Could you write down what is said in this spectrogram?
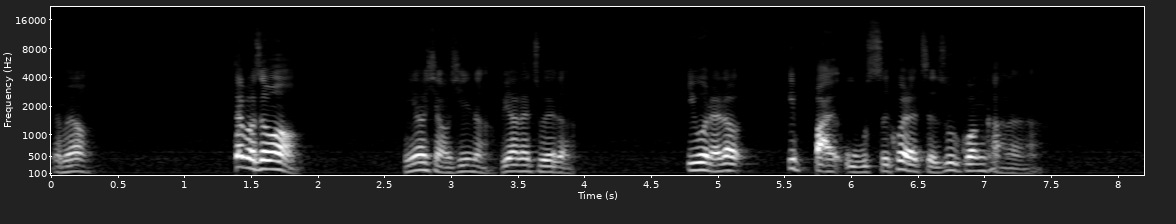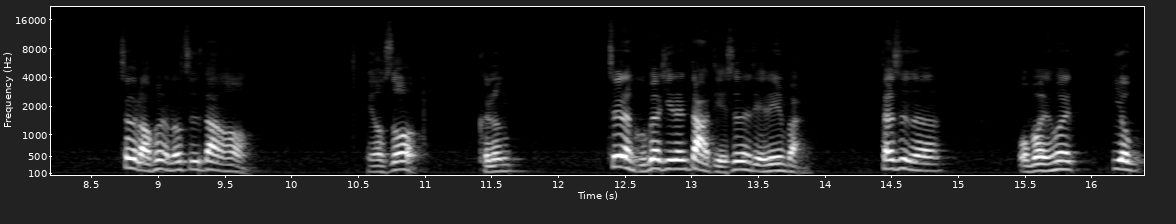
有没有？代表什么？你要小心了，不要再追了，因为来到一百五十块的整数关卡了啦。这个老朋友都知道哈，有时候可能这辆股票今天大跌，甚至跌停板。但是呢，我们会用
